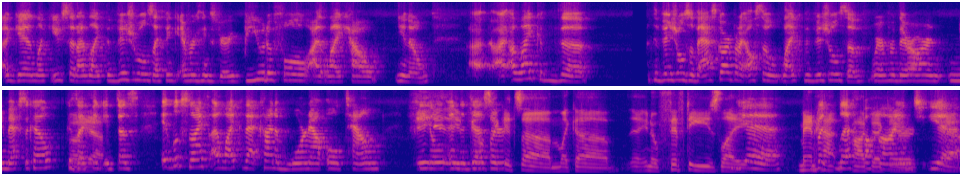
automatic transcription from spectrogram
again, like you said, I like the visuals. I think everything's very beautiful. I like how you know, I, I like the the visuals of Asgard, but I also like the visuals of wherever there are in New Mexico because Oh, I yeah. think it does. It looks nice. I like that kind of worn out old town feel it- in the desert. it feels desert. like it's um like a you know 50s like yeah, Manhattan but left project behind. era. Yeah.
